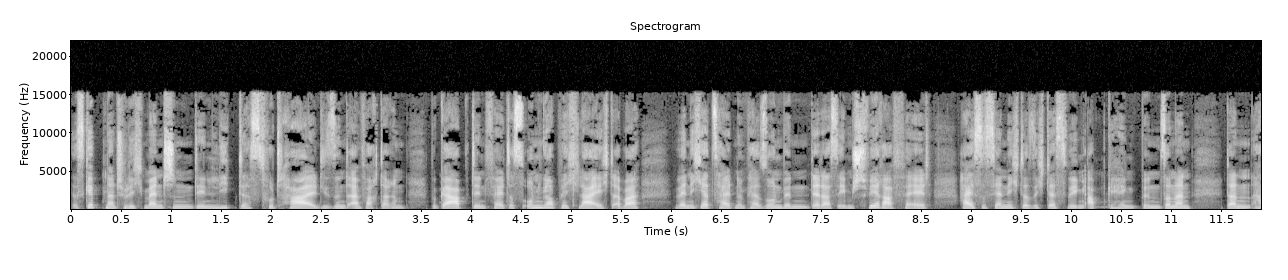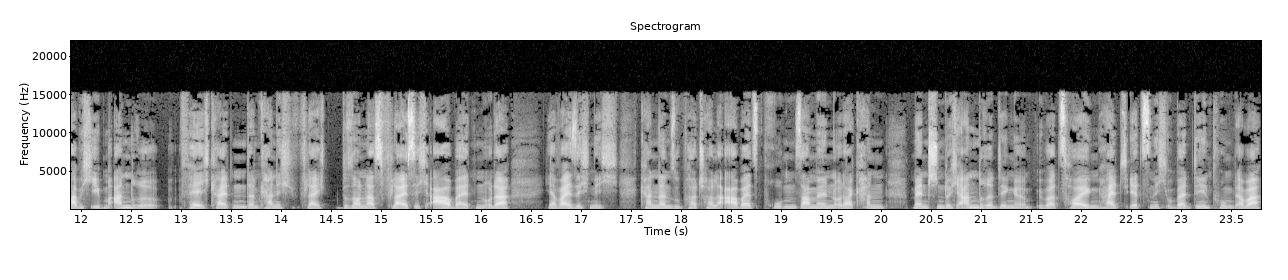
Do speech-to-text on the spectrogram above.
es gibt natürlich Menschen, denen liegt das total, die sind einfach darin begabt, denen fällt das unglaublich leicht, aber wenn ich jetzt halt eine Person bin, der das eben schwerer fällt, heißt es ja nicht, dass ich deswegen abgehängt bin, sondern dann habe ich eben andere Fähigkeiten, dann kann ich vielleicht besonders fleißig arbeiten oder ja, weiß ich nicht, kann dann super tolle Arbeitsproben sammeln oder kann Menschen durch andere Dinge überzeugen. Halt jetzt nicht über den Punkt, aber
